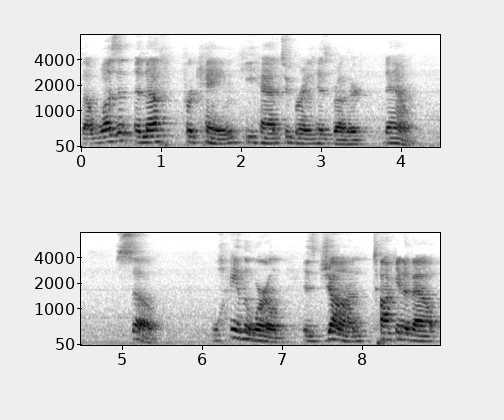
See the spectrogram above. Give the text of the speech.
That wasn't enough for Cain. He had to bring his brother down. So, why in the world is John talking about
